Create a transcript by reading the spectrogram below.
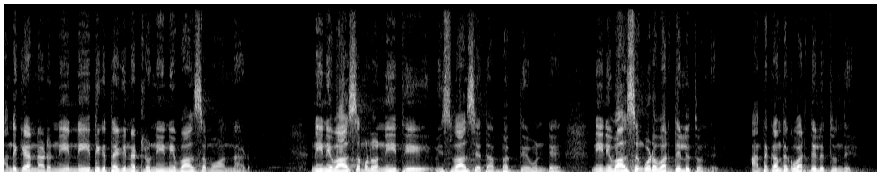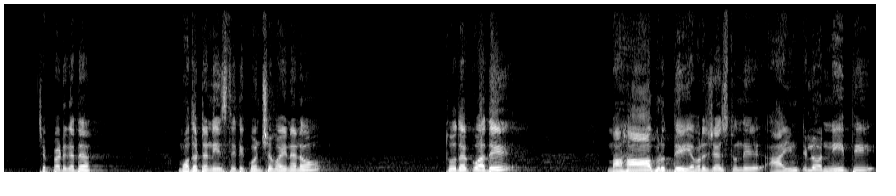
అందుకే అన్నాడు నీ నీతికి తగినట్లు నీ నివాసము అన్నాడు. నీ నివాసములో నీతి విశ్వాస్యత భక్తి ఉంటే నీ నివాసం కూడా వర్ధిల్లుతుంది. అంతకంతకు వర్ధిల్లుతుంది. చెప్పాడు కదా మొదట నీ స్థితి కొంచెమైనను తుదకు అది మహావృద్ధి. ఎవరు చేస్తుంది? ఆ ఇంటిలో నీతి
